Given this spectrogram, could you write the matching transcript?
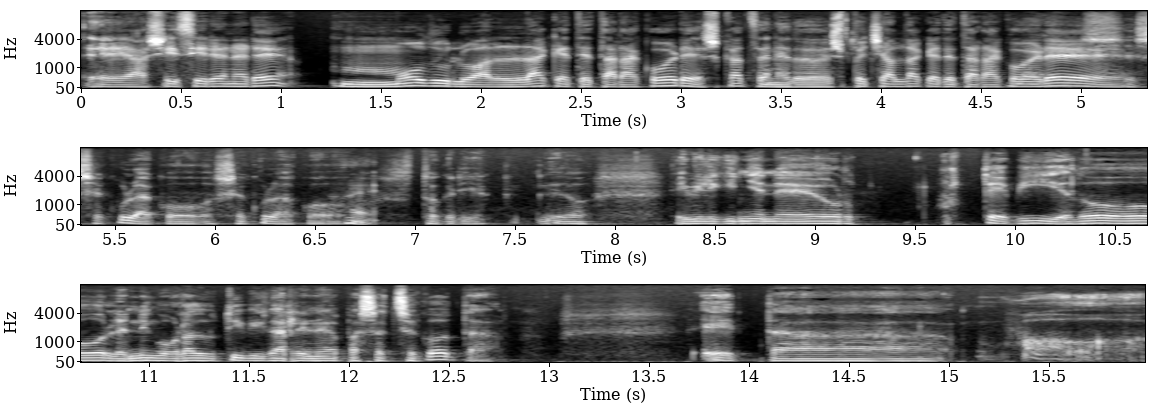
e, hasi ziren ere modulo aldaketetarako ere eskatzen edo espetxe aldaketetarako ere Se- sekulako, sekulako Bai. tokeriak. Edo, ibili ginen eh, ur- urte bi edo lehenengo graduti bigarrenera pasatzeko, eta eta oh,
